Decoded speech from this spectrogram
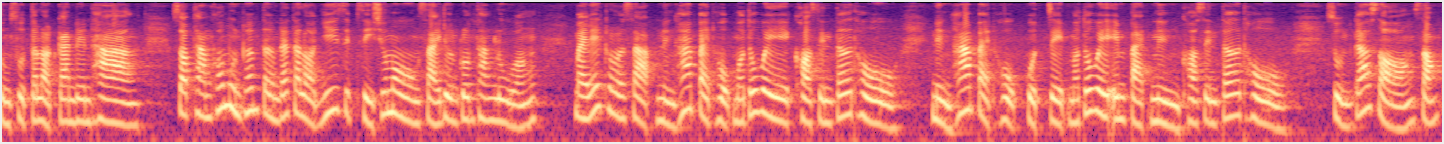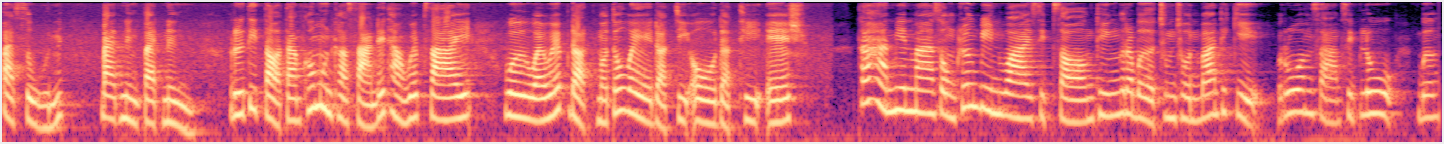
สูงสุดตลอดการเดินทาง สอบถามข้อมูลเพิ่มเติมได้ตลอด 24 ชั่วโมง สายด่วนกรมทางหลวง หมายเลขโทรศัพท์ 1586มอเตอร์เวย์ call center โทร 1586กด7มอเตอร์เวย์ M81 call center โทร 092 280 8181หรือติดต่อตามข้อมูลข่าวสารได้ทางเว็บไซต์ www.motorway.go.th ทหารเมียนมาส่งเครื่องบิน Y-12 ทิ้งระเบิดชุมชนบ้านทิกิ ร่วม 30 ลูก เบื้อง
